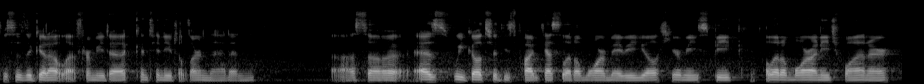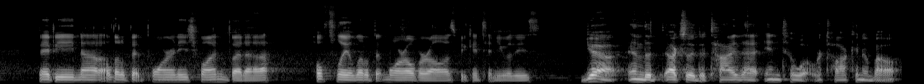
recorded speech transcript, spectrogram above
this is a good outlet for me to continue to learn that. And uh, so as we go through these podcasts a little more, maybe you'll hear me speak a little more on each one, or maybe not a little bit more on each one, but uh, hopefully a little bit more overall as we continue with these. Yeah, and the, actually to tie that into what we're talking about.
